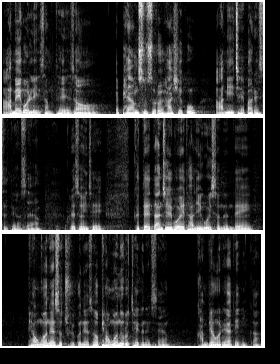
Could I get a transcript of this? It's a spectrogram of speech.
암에 걸린 상태에서 폐암 수술을 하시고 암이 재발했을 때였어요. 그래서 이제 그때 딴질보에 다니고 있었는데 병원에서 출근해서 병원으로 퇴근했어요. 간병을 해야 되니까.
